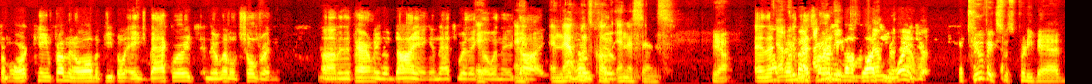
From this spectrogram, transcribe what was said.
from Ork came from, and all the people age backwards, and they're little children. Um, and apparently they're dying, and that's where they And- go when they And, die. and that And one's called two. Innocence. yeah. And that's, I don't- that's I when I don't stopped watching Voyager. Tuvix was pretty bad.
